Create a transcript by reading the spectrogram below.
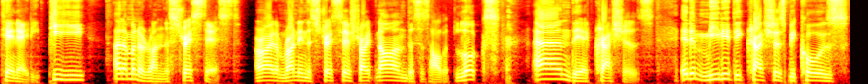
1080p and I'm going to run the stress test. All right, I'm running the stress test right now and this is how it looks. And there it crashes. It immediately crashes because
